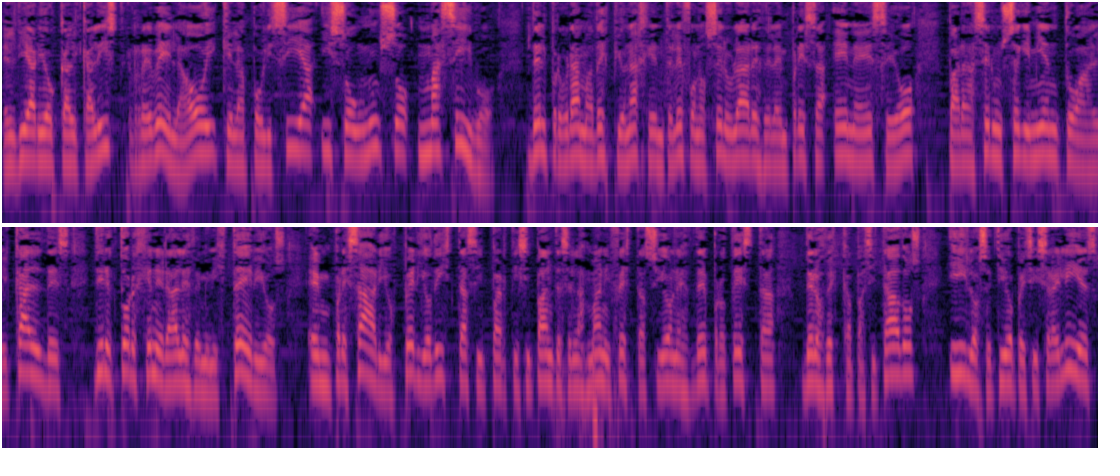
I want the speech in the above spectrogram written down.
El diario Calcalist revela hoy que la policía hizo un uso masivo del programa de espionaje en teléfonos celulares de la empresa NSO para hacer un seguimiento a alcaldes, directores generales de ministerios, empresarios, periodistas y participantes en las manifestaciones de protesta de los discapacitados y los etíopes israelíes,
